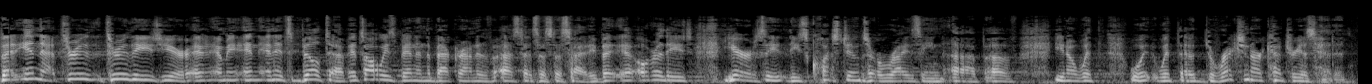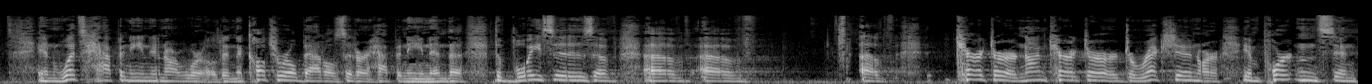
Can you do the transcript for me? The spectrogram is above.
But in that, through through these years, and, I mean, and, and it's built up. It's always been in the background of us as a society. But uh, over these years, the, these questions are rising up of, you know, with, with with the direction our country is headed, and what's happening in our world, and the cultural battles that are happening, and the the voices of of of of character or non-character or direction or importance and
